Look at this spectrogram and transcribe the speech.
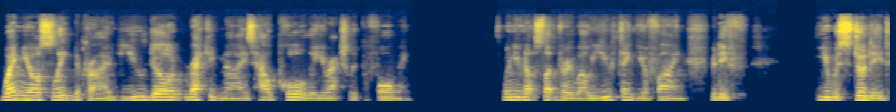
when you're sleep deprived, you don't recognize how poorly you're actually performing. When you've not slept very well, you think you're fine. But if you were studied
